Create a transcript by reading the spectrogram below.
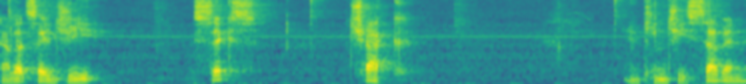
Now let's say g6, check, and king g7.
